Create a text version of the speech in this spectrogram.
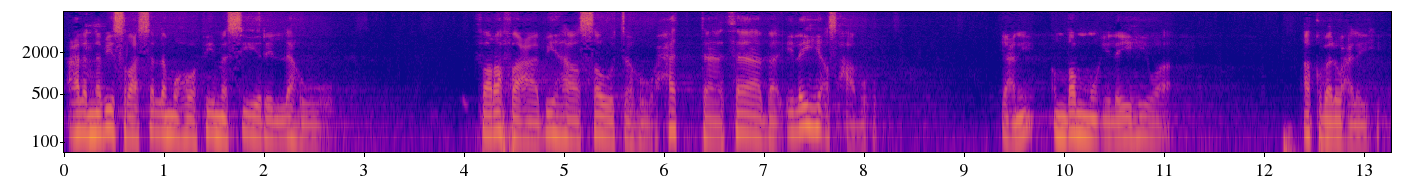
على النبي صلى الله عليه وسلم وهو في مسير له فرفع بها صوته حتى ثاب إليه أصحابه. يعني انضموا إليه وأقبلوا عليه.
